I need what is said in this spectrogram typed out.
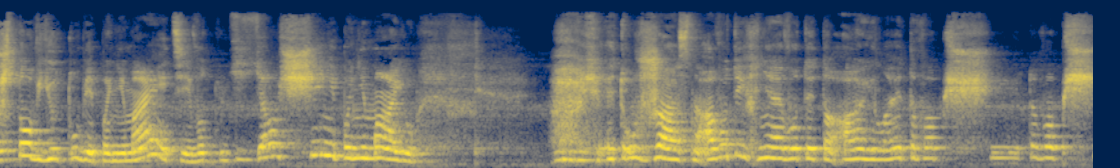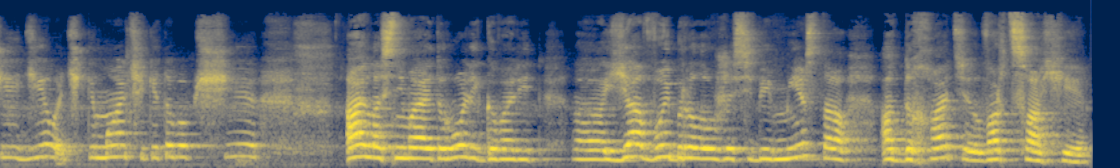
что в Ютубе, понимаете? Вот я вообще не понимаю. Ай, это ужасно. А вот ихняя вот эта Айла, это вообще, это вообще, девочки, мальчики, это вообще... Айла снимает ролик, говорит, «Э, я выбрала уже себе место отдыхать в Арцахе.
